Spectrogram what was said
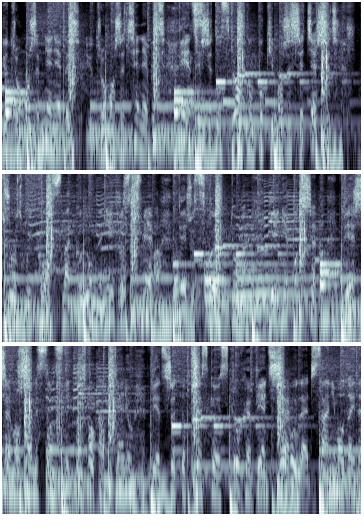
Jutro może mnie nie być, jutro może cię nie być. Więc się tą zwrotką, póki możesz się cieszyć. Wrzuć mój głos na kolumny, niech rozbrzmiewa. Wyrzuć swoją dumę, potrzeba Wiesz, że możemy stąd zniknąć w okamgnieniu Wiedz, że to wszystko jest kruche, więc się bój Lecz zanim odejdę,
